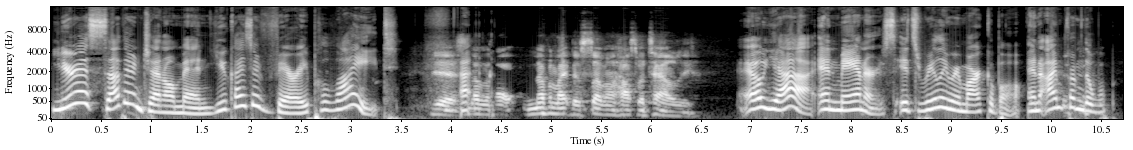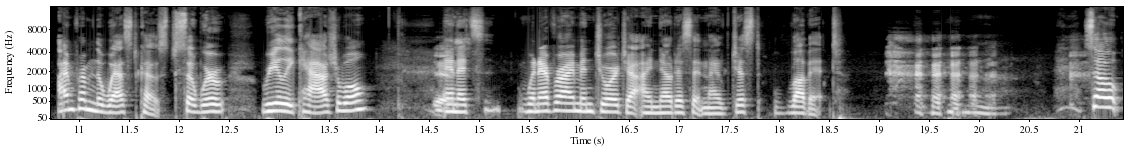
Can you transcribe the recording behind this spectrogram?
you're a Southern gentleman. You guys are very polite. Yes, uh, nothing like nothing like the Southern hospitality. Oh yeah, and manners. It's really remarkable. And I'm from the I'm from the West Coast, so we're really casual. Yes. And it's whenever I'm in Georgia, I notice it and I just love it. So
